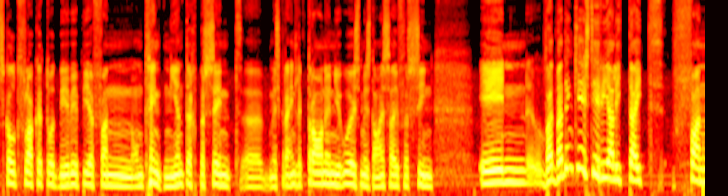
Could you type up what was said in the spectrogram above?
skuldvlakke tot BBP van omtrent 90%. Uh, mens kry eintlik trane in jou oë as mens daai syfers sien. En wat wat dink jy is die realiteit van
